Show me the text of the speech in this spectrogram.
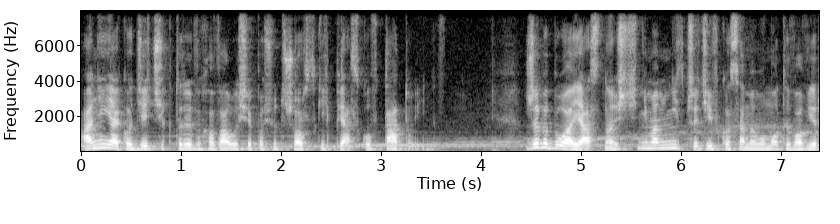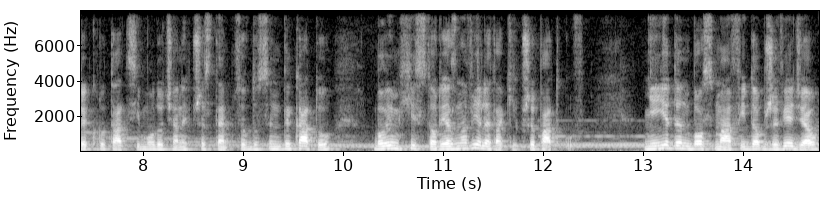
a nie jako dzieci, które wychowały się pośród szorskich piasków Tatooine. Żeby była jasność, nie mam nic przeciwko samemu motywowi rekrutacji młodocianych przestępców do syndykatu, bowiem historia zna wiele takich przypadków. Nie jeden boss mafii dobrze wiedział,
